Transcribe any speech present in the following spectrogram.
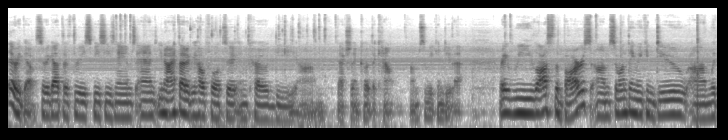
There we go. So we got the three species names, and you know I thought it'd be helpful to encode the um, actually encode the count, um, so we can do that. Right, we lost the bars. Um, so one thing we can do um, with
